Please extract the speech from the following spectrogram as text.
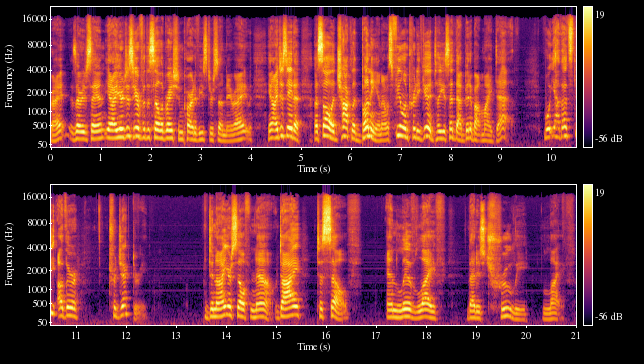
right? Is that what you're saying? You know, you're just here for the celebration part of Easter Sunday, right? You know, I just ate a, a solid chocolate bunny and I was feeling pretty good till you said that bit about my death. Well, yeah, that's the other trajectory. Deny yourself now, die to self, and live life that is truly life.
